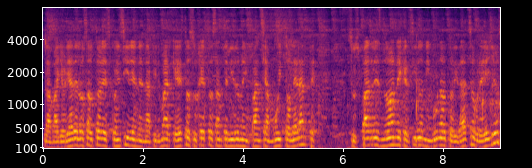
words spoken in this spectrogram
la mayoría de los autores coinciden en afirmar que estos sujetos han tenido una infancia muy tolerante. Sus padres no han ejercido ninguna autoridad sobre ellos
